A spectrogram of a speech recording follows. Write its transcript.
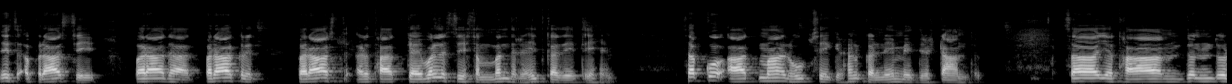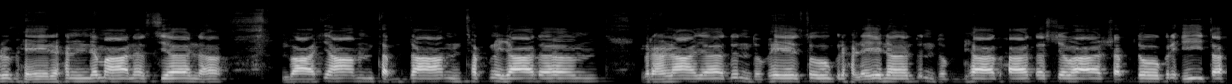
इस अपराध से पराधात, पराकृत, परास्त अर्थात कैवल्य से संबंध रहित कर देते हैं। सबको आत्मा रूप से ग्रहण करने में दृष्टांत। स यथा दुंदुर्भेरहण्यमान से न बाह्यां शब्दां शक्नुयाद ग्रहणाय दुंदुभेशु ग्रहणेन दुंदुभ्याघात वा शब्दों गृहीतः।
